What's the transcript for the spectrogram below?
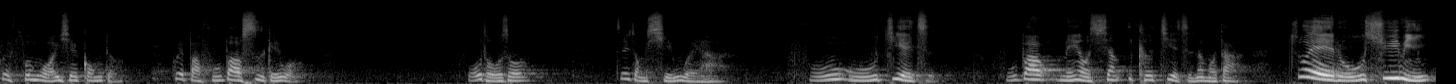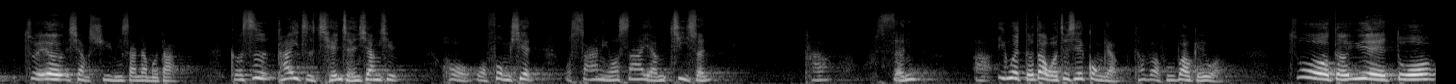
会分我一些功德，会把福报赐给我。佛陀说，这种行为啊，福无戒指。福报没有像一颗戒指那么大，罪如须弥，罪恶像须弥山那么大。可是他一直虔诚相信，哦，我奉献，我杀牛杀羊祭神，他神啊，因为得到我这些供养，他把福报给我。做的越多，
